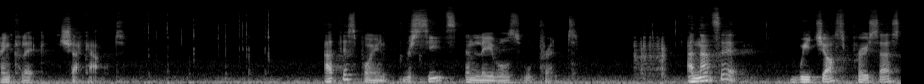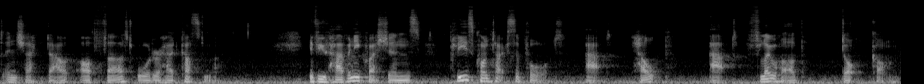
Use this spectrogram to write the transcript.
and click Checkout. At this point, receipts and labels will print. And that's it. We just processed and checked out our first order ahead customer. If you have any questions, please contact support at help at flowhub.com.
